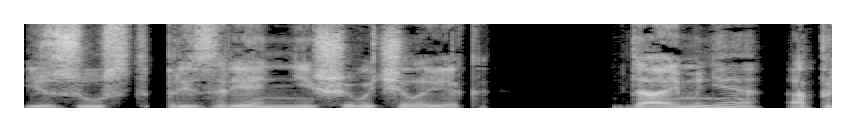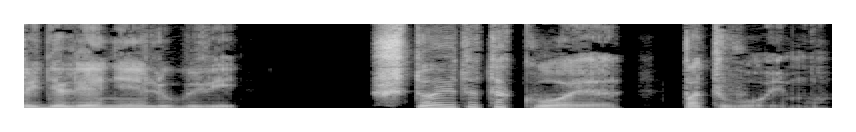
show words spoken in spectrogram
из уст презреннейшего человека. — Дай мне определение любви. Что это такое, по-твоему?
